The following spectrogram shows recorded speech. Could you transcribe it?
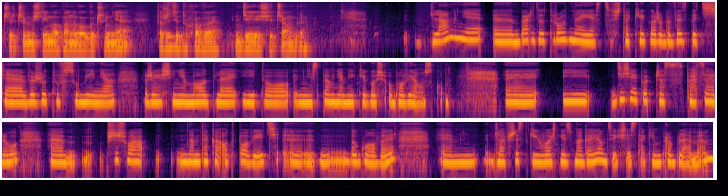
czy, czy myślimy o Panu Bogu, czy nie, to życie duchowe dzieje się ciągle. Dla mnie e, bardzo trudne jest coś takiego, żeby wyzbyć się wyrzutów sumienia, że ja się nie modlę i to nie spełniam jakiegoś obowiązku. E, I dzisiaj podczas spaceru przyszła nam taka odpowiedź do głowy dla wszystkich właśnie zmagających się z takim problemem,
